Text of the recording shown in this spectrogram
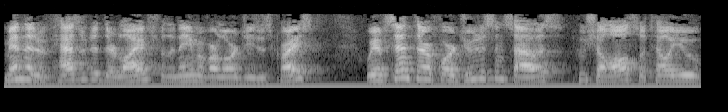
men that have hazarded their lives for the name of our Lord Jesus Christ. We have sent therefore Judas and Silas, who shall also tell you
